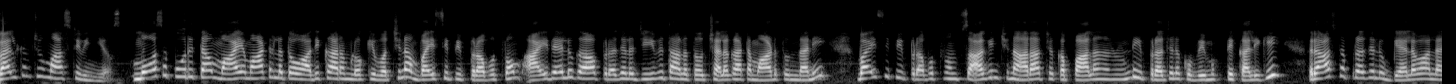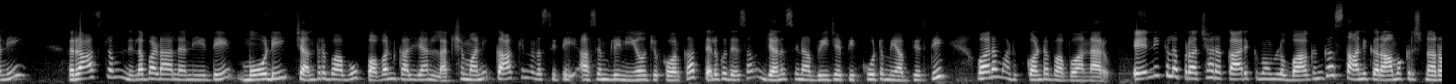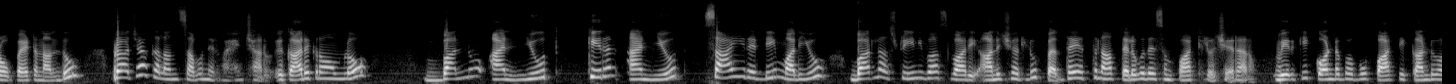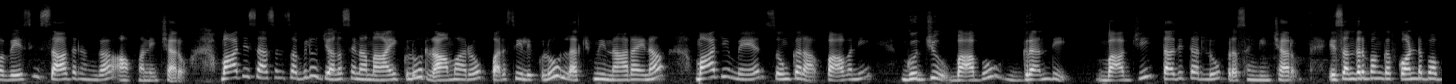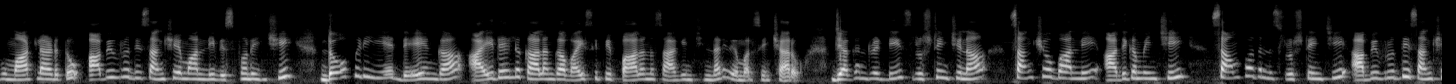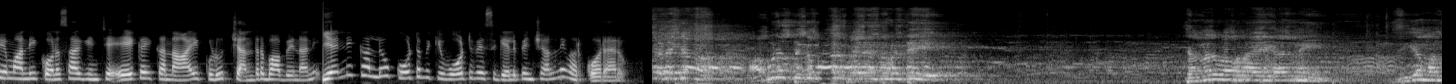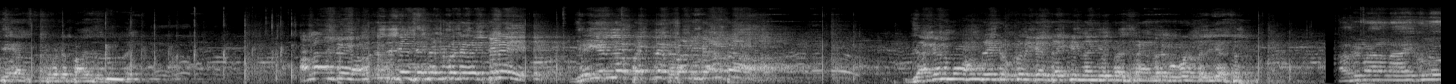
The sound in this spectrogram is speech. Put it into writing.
Welcome to Mass TV news. మోసపూరిత మాయ మాటలతో అధికారంలోకి వచ్చిన వైసీపీ ప్రభుత్వం ఐదేళ్ళుగా ప్రజల జీవితాలతో చెలగాటమాడుతుందని వైసీపీ ప్రభుత్వం సాగించిన అరాచక పాలన నుండి ప్రజలకు విముక్తి కలిగి రాష్ట్ర ప్రజలు గెలవాలని రాష్ట్రం నిలబడాలనేదే మోడీ చంద్రబాబు పవన్ కళ్యాణ్ లక్ష్యమని కాకినాడ సిటీ అసెంబ్లీ నియోజకవర్గ తెలుగుదేశం జనసేన బీజేపీ కూటమి అభ్యర్థి వనమాడు కొండబాబు అన్నారు. ఎన్నికల ప్రచార కార్యక్రమంలో భాగంగా స్థానిక రామకృష్ణారావు పేట నందు ప్రజాకలం సభ నిర్వహించారు. ఈ కార్యక్రమంలో Bannu and youth Kiran and youth Sai Reddy మరియు బర్ల శ్రీనివాస్ వారి అనుచరులు పెద్ద ఎత్తున తెలుగుదేశం పార్టీలో చేరారు. వీరికి కొండబాబు పార్టీ కండువ వేసి సాధారణంగా ఆహ్వానించారు. మాజీ శాసనసభ్యులు జనసేన నాయకులు రామారావు పరిశీలకులు లక్ష్మీనారాయణ మాజీ మేయర్ సుంకర పావని గుజ్జు బాబు గ్రంథి బాబ్జీ తదితరులు ప్రసంగించారు. ఈ సందర్భంగా కొండబాబు మాట్లాడుతూ అభివృద్ధి సంక్షేమాన్ని విస్మరించి దోపిడీయే ధ్యేయంగా ఐదేళ్ళ కాలంగా వైసీపీ పాలన సాగించిందని విమర్శించారు. జగన్ రెడ్డి సృష్టించిన సంక్షోభాన్ని అధిగమించి సంపదను సృష్టించి అభివృద్ధి సంక్షేమాన్ని కొనసాగించే ఏకైక నాయకుడు చంద్రబాబేనని ఎన్నికల్లో కూటమికి ఓటు వేసి గెలిపించాలని వారు కోరారు. అభివృద్ధికి మారిపోయినటువంటి చంద్రబాబు నాయుడు గారిని సీఎం చేయాల్సినటువంటి బాధ్యత ఉంది. అలాంటి అభివృద్ధి చేసేటటువంటి వ్యక్తిని జైల్లో పెట్టినటువంటి ఘనత జగన్మోహన్ రెడ్డి ఒక్కరికే దక్కిందని చెప్పేసి మీ అందరికీ కూడా తెలియజేస్తారు అభిమాన నాయకులు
